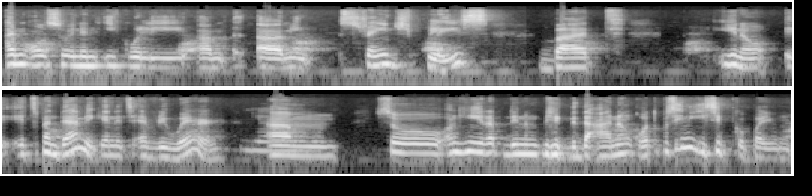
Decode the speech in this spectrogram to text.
I'm also in an equally, um, uh, I mean, strange place, but you know, it's pandemic and it's everywhere. Yeah. Um, so, ang hirap din ng pinagdadaanan ko. Tapos iniisip ko pa yung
